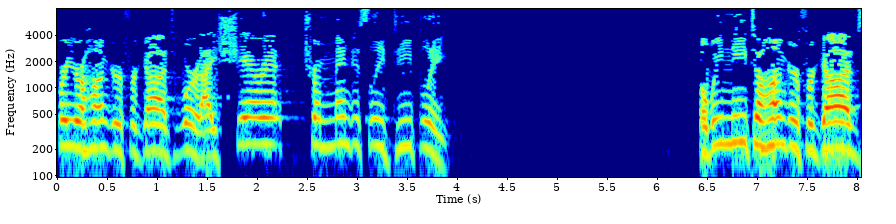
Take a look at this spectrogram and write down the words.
for your hunger for God's Word. I share it tremendously deeply. But we need to hunger for God's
